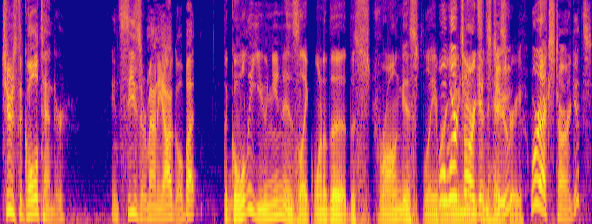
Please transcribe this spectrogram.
choose the goaltender in Caesar Maniago, but The goalie union is like one of the the strongest labor well, we're unions targets in too. history. We're ex targets.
